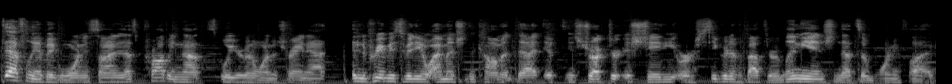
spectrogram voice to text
definitely a big warning sign. And that's probably not the school you're going to want to train at. In the previous video, I mentioned the comment that if the instructor is shady or secretive about their lineage, then that's a warning flag.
